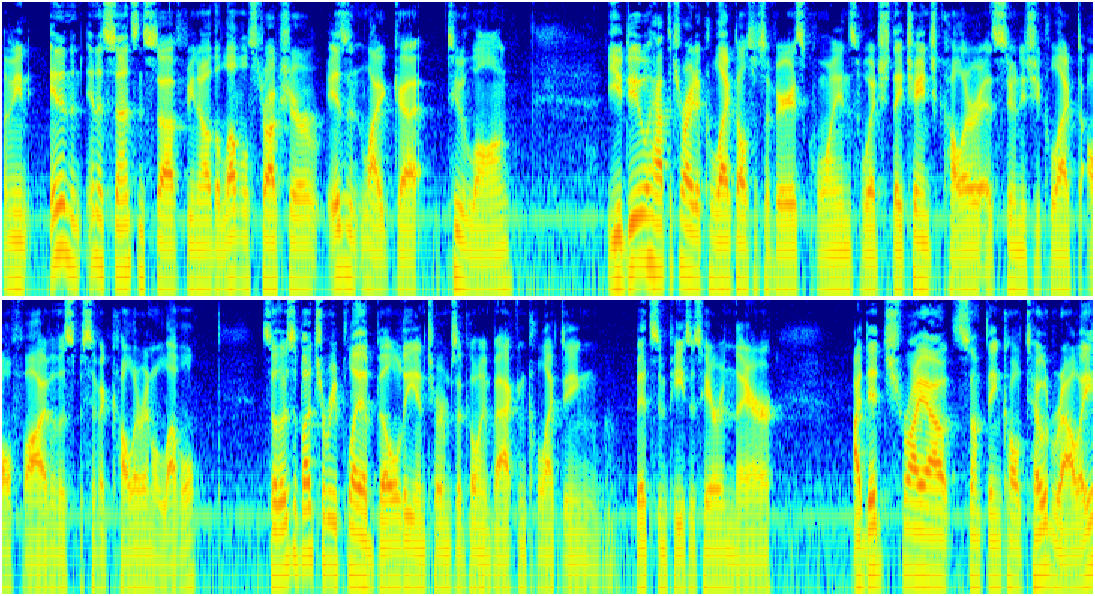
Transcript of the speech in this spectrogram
I mean, in in a sense and stuff, you know, the level structure isn't like uh, too long. You do have to try to collect all sorts of various coins, which they change color as soon as you collect all five of a specific color in a level. So there's a bunch of replayability in terms of going back and collecting bits and pieces here and there. I did try out something called Toad Rally,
